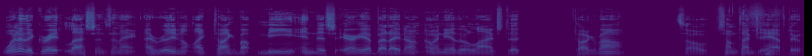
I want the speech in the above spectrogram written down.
One of the great lessons, and I, I really don't like talking about me in this area, but I don't know any other lives to talk about. So sometimes you have to.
